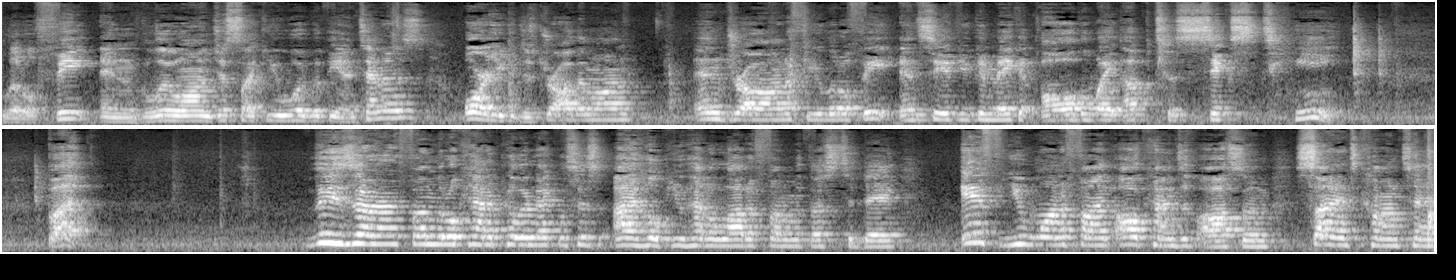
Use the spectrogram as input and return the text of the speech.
little feet and glue on just like you would with the antennas, or you could just draw them on and draw on a few little feet and see if you can make it all the way up to 16. But these are fun little caterpillar necklaces. I hope you had a lot of fun with us today. If you want to find all kinds of awesome science content,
